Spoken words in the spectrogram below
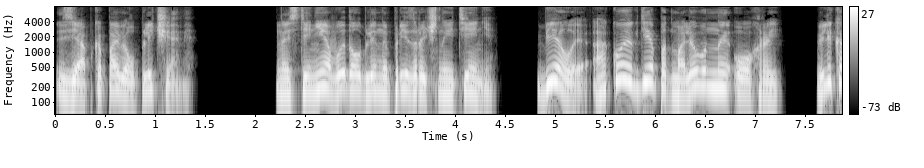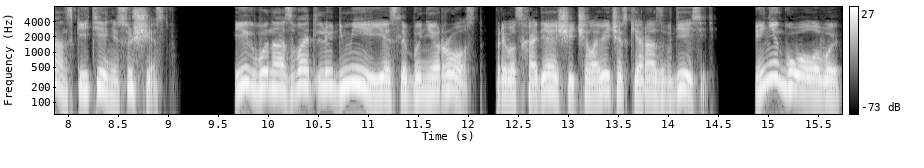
зябко повел плечами. На стене выдолблены призрачные тени. Белые, а кое-где подмалеванные охрой. Великанские тени существ. Их бы назвать людьми, если бы не рост, превосходящий человеческий раз в десять. И не головы,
